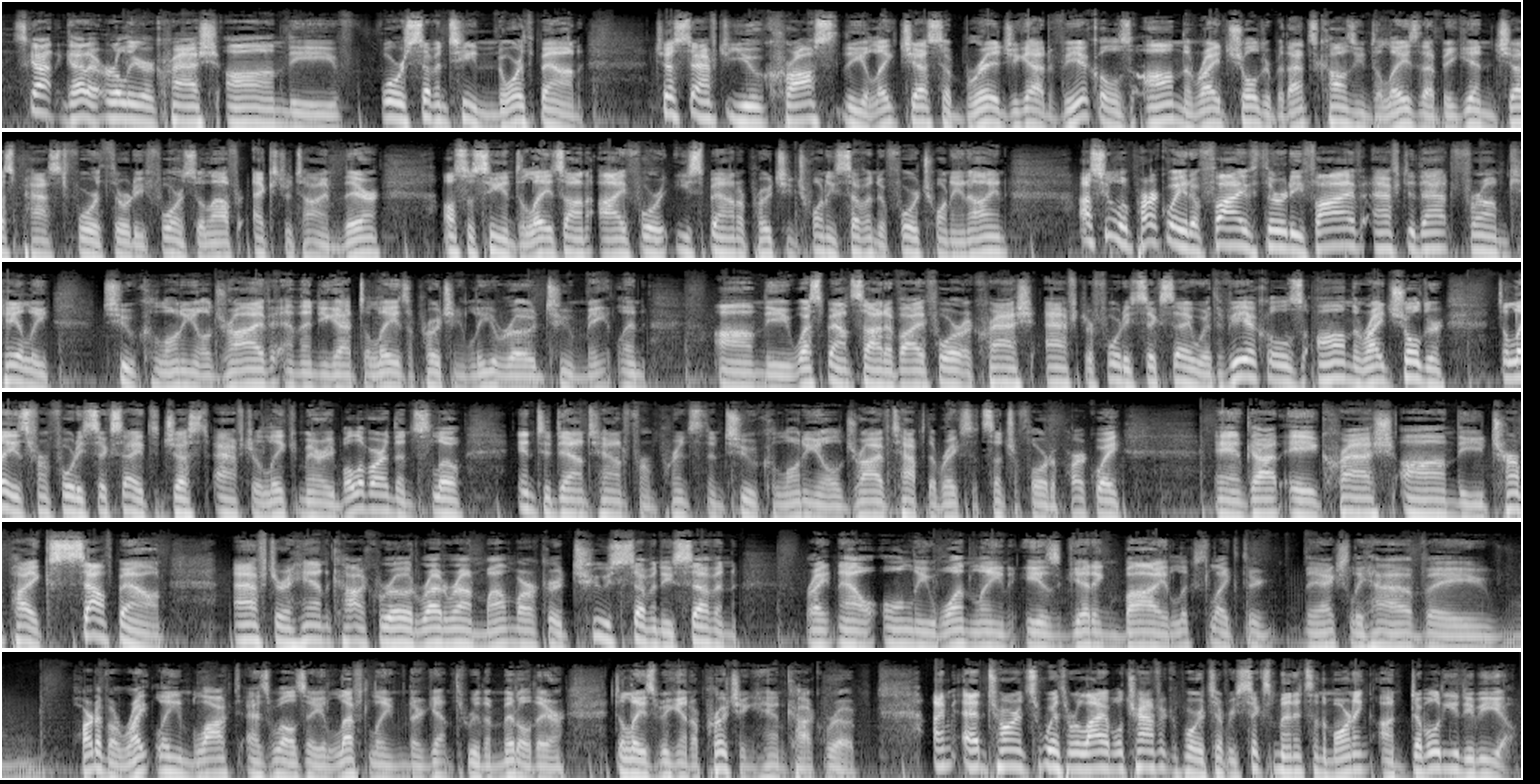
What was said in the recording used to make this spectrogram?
Scott got an earlier crash on the 417 northbound. Just after you cross the Lake Jesup Bridge, you got vehicles on the right shoulder, but that's causing delays that begin just past 434, so allow for extra time there. Also seeing delays on I 4 eastbound approaching 27 to 429. Osceola Parkway to 535. After that, from Kaley to Colonial Drive. And then you got delays approaching Lee Road to Maitland. On the westbound side of I 4, a crash after 46A with vehicles on the right shoulder. Delays from 46A to just after Lake Mary Boulevard, then slow into downtown from Princeton to Colonial Drive. Tap the brakes at Central Florida Parkway. And got a crash on the Turnpike southbound after Hancock Road, right around mile marker 277 Right now, only one lane is getting by. Looks like they they actually have a part of a right lane blocked as well as a left lane. They're getting through the middle there. Delays begin approaching Hancock Road. I'm Ed Torrance with reliable traffic reports every six minutes in the morning on WDBO.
